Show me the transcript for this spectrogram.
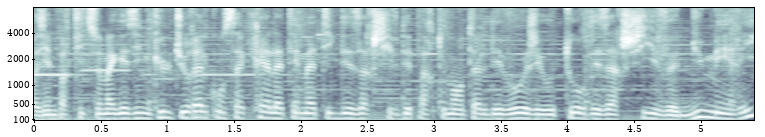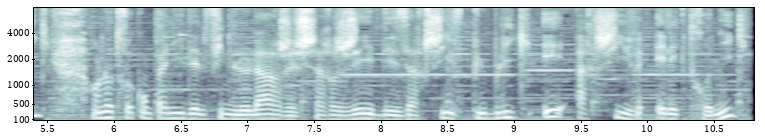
Troisième partie de ce magazine culturel consacré à la thématique des archives départementales des Vosges et autour des archives numériques. En notre compagnie, Delphine Lelarge est chargée des archives publiques et archives électroniques.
